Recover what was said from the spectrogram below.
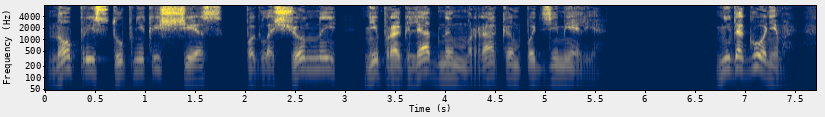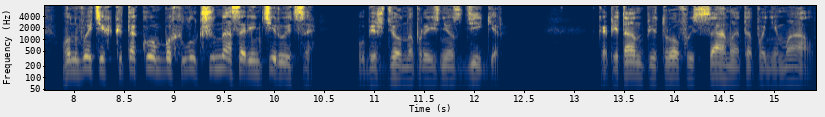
но преступник исчез, поглощенный непроглядным мраком подземелья. «Не догоним! Он в этих катакомбах лучше нас ориентируется!» — убежденно произнес Диггер. Капитан Петров и сам это понимал,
